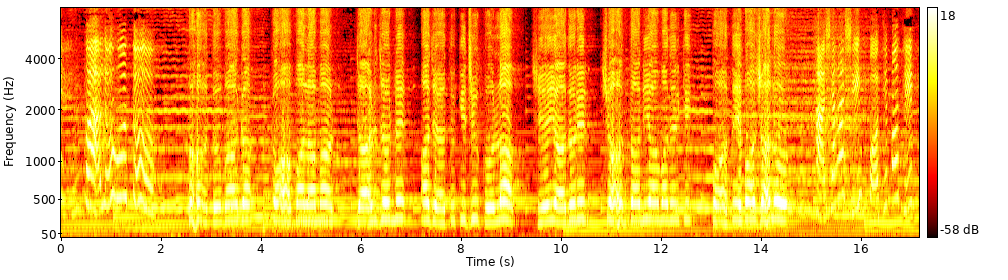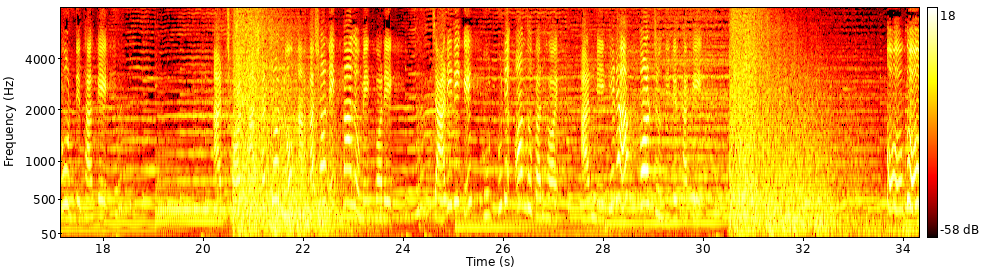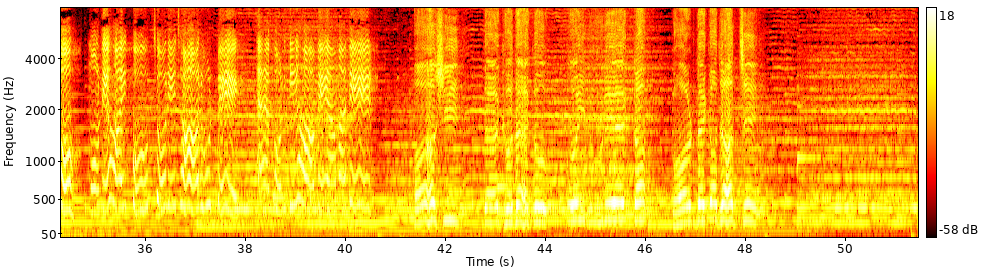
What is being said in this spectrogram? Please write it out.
ভালো হতো। হতভাগা কপাল আমার যার জন্যে আজ এত কিছু করলাম সেই আদরের সন্তানই আমাদেরকে পথে বসালো। হাসাহাসি পথে পথে ঘুরতে থাকে। আর ঝড় আসার জন্য আকাশ অনেক কালো মেঘ করে। চারিদিকে ঘুটঘুটে অন্ধকার হয় আর মেঘেরা গর্জন দিতে থাকে। ওগো মনে হয় খুব জোরে ঝড় উঠবে। এখন কি হবে আমাদের? হাসি দেখো দেখো, ওই দূরে একটা ঘর দেখা যাচ্ছে।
